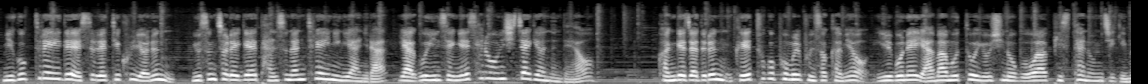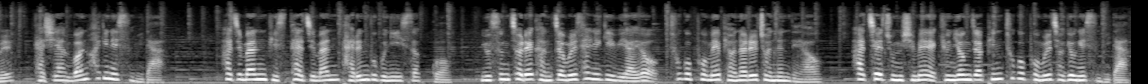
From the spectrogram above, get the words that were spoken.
미국 트레이드 애슬레틱 훈련은 유승철에게 단순한 트레이닝이 아니라 야구 인생의 새로운 시작이었는데요. 관계자들은 그의 투구폼을 분석하며 일본의 야마모토 요시노부와 비슷한 움직임을 다시 한번 확인했습니다. 하지만 비슷하지만 다른 부분이 있었고 유승철의 강점을 살리기 위하여 투구폼에 변화를 줬는데요. 하체 중심에 균형 잡힌 투구폼을 적용했습니다.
